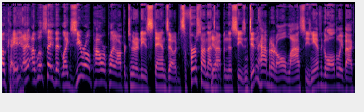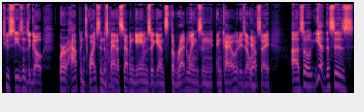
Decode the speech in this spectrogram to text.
I- okay. It, I, I will say that like zero power play opportunities stands out. It's the first time that's Yep. happened this season. Didn't happen at all last season. You have to go all the way back two seasons ago, where it happened twice in the span of seven games against the Red Wings and, and Coyotes. I want Yep. to say. Uh, so yeah, this is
